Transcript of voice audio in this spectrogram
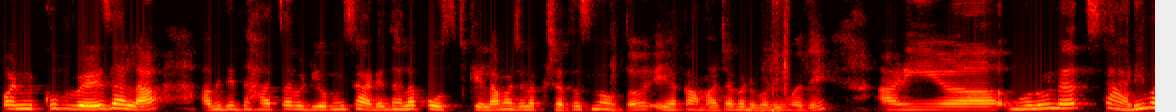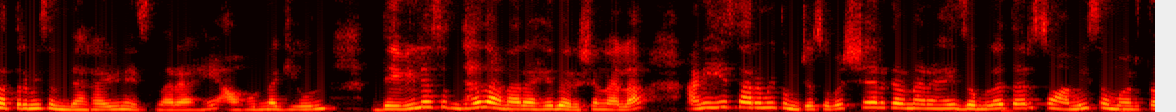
पण खूप वेळ झाला. अगदी दहाचा व्हिडिओ मी साडे दहाला पोस्ट केला माझ्या लक्षातच नव्हतं या कामाच्या गडबडीमध्ये. आणि म्हणूनच साडी मात्र मी संध्याकाळी नेसणार आहे. आहोंना घेऊन देवीला सुद्धा जाणार आहे दर्शनाला. आणि हे सारं मी तुमच्यासोबत शेअर करणार आहे. जमलं तर स्वामी समर्थ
